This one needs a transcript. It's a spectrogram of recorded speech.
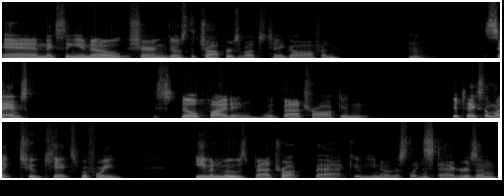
And next thing you know, Sharon goes, the chopper's about to take off, and Mhm. Sam's still fighting with Batroc, and it takes him like two kicks before he even moves Batroc back. If you notice, like Yeah. staggers him.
